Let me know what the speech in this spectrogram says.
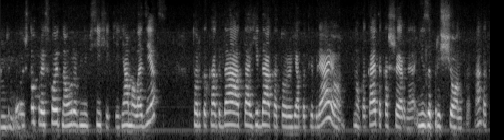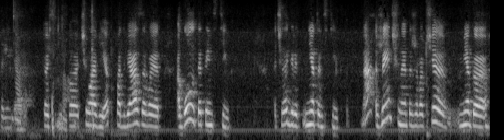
mm-hmm. что происходит на уровне психики? Я молодец, только когда та еда, которую я потребляю, ну, какая-то кошерная, не запрещенка, да, как они говорят. То есть да. человек подвязывает, а голод – это инстинкт. А человек говорит, нет инстинкта. Да? Женщина это же вообще мега,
